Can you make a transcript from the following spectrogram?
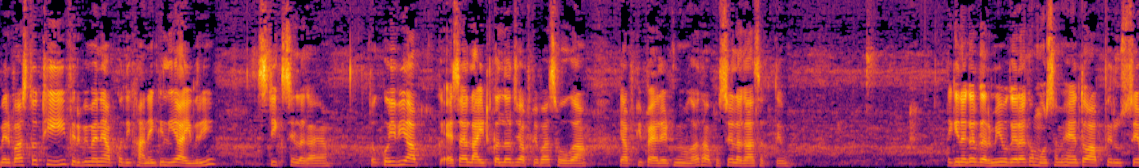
मेरे पास तो थी, फिर भी मैंने आपको दिखाने के लिए आइवरी स्टिक से लगाया। तो कोई भी आप, ऐसा लाइट कलर जो आपके पास होगा, या आपकी पैलेट में होगा तो आप उससे लगा सकते हो। लेकिन अगर गर्मी वगैरह का मौसम है तो आप फिर उससे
